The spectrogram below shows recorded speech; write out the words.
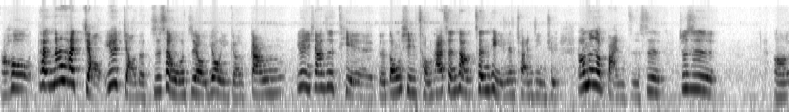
然后它那它脚因为脚的支撑，我只有用一个钢，有点像是铁的东西从它身上身体里面穿进去，然后那个板子是就是。呃，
